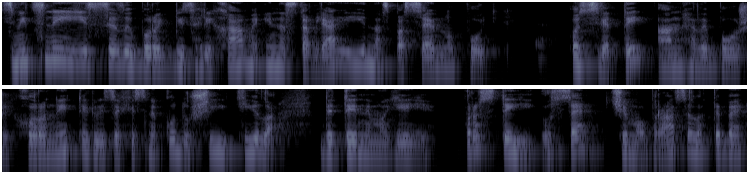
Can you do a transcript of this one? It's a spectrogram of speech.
зміцни її сили в боротьбі з гріхами і наставляй її на спасенну путь. О святий ангеле Божий, хоронителю і захиснику душі і тіла дитини моєї, прости їй усе, чим образила тебе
